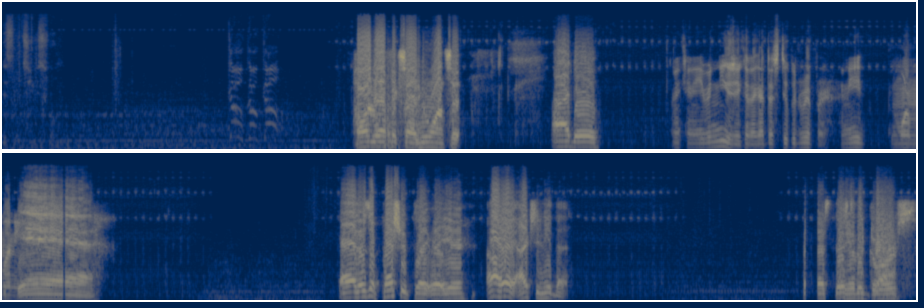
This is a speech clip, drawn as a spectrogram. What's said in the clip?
This looks useful. Go, go, go. Holographic sight, who wants it? I do. I can't even use it because I got the stupid Ripper. I need more money. Yeah. Hey, there's a pressure plate right here. Oh wait, I actually need that. Press this Any other doors?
